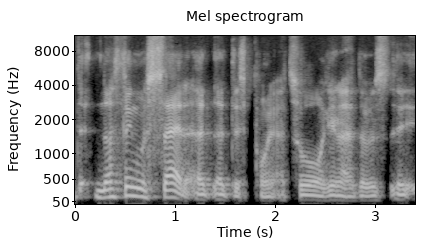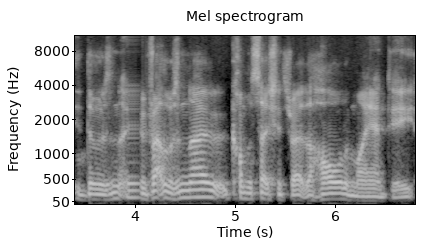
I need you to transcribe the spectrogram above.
th- nothing was said at, at, this point at all you know there was there was no, in fact there was no conversation throughout the whole of my ND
